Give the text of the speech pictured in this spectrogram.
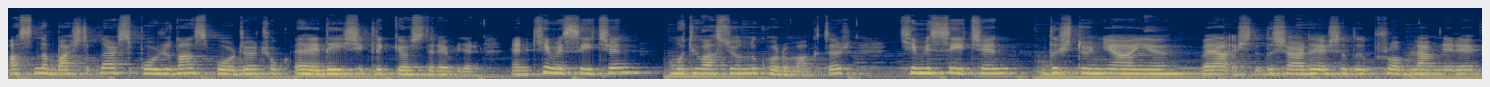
aslında başlıklar sporcudan sporcuya çok e, değişiklik gösterebilir. Yani kimisi için motivasyonunu korumaktır. Kimisi için dış dünyayı veya işte dışarıda yaşadığı problemleri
